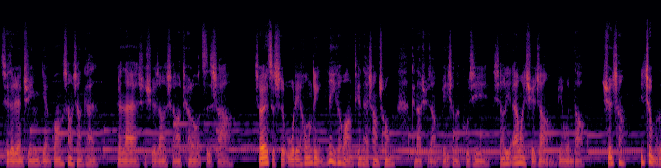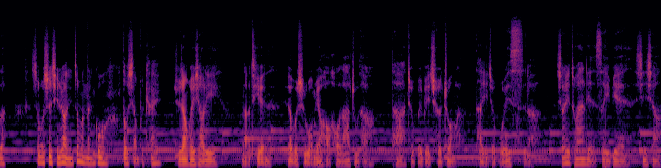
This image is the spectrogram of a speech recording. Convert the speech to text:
随着人群眼光上向看，原来是学长想要跳楼自杀。小丽此时五雷轰顶，立刻往天台上冲。看到学长悲伤的哭泣，小丽安慰学长，便问道：“学长，你怎么了？什么事情让你这么难过，都想不开？”学长回小丽：“那天要不是我没有好好拉住他，他就会被车撞了，他也就不会死了。”小丽突然脸色一变，心想：“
